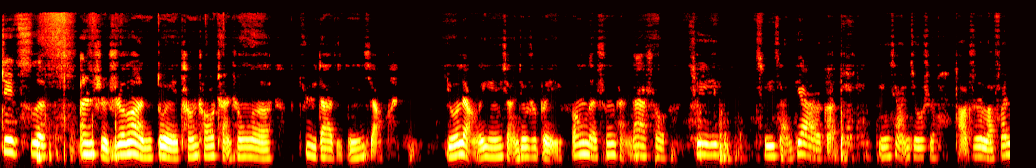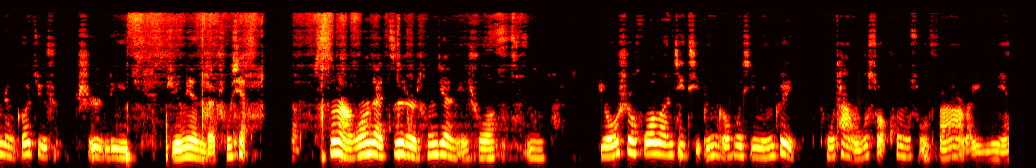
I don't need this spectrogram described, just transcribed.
这次安史之乱对唐朝产生了巨大的影响。有两个影响，就是北方的生产大受摧摧残；第二个影响就是导致了藩镇割据势力局面的出现。司马光在《资治通鉴》里说：“嗯，由是祸乱既体，兵革不息，民坠涂炭，无所控诉，凡二百余年。”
